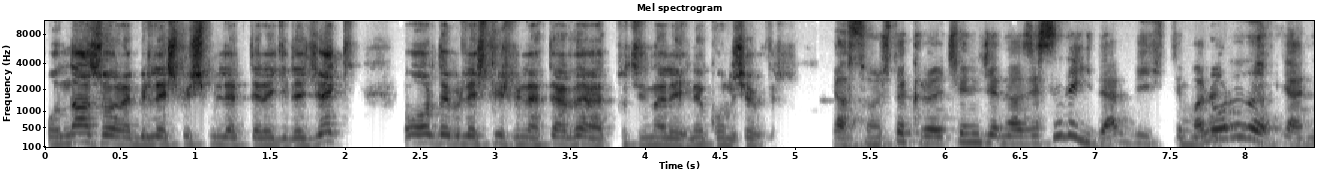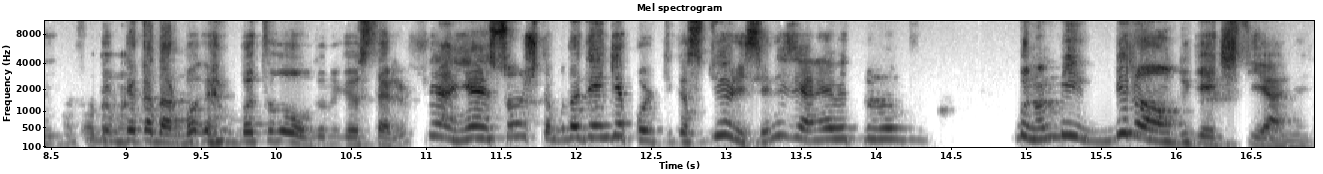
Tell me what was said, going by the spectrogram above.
Ondan sonra Birleşmiş Milletler'e gidecek. Orada Birleşmiş Milletler'de evet Putin aleyhine konuşabilir. Ya sonuçta kraliçenin cenazesine de gider bir ihtimal. Orada da yani ne kadar batılı olduğunu gösterir. Yani, yani sonuçta buna denge politikası diyor iseniz yani evet bunun, bunun bir, bir roundu geçti yani.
